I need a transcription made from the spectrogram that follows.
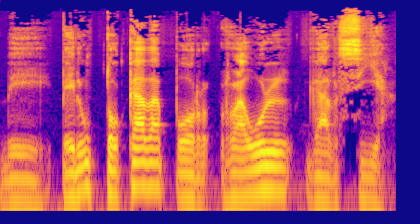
de Perú, tocada por Raúl García.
